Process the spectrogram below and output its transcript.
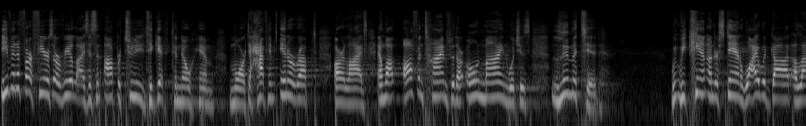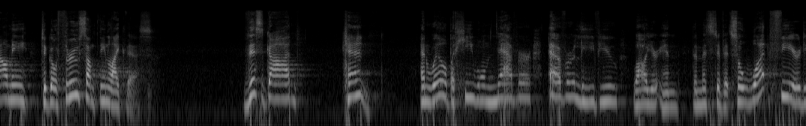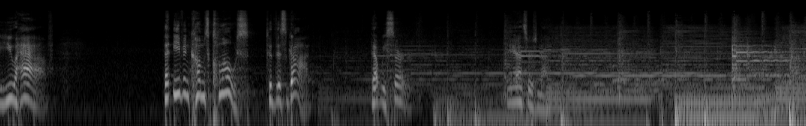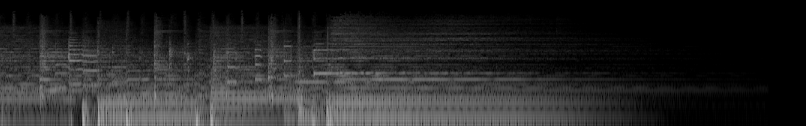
Even if our fears are realized, it's an opportunity to get to know Him more, to have Him interrupt our lives. And while oftentimes with our own mind, which is limited, we, we can't understand why would God allow me to go through something like this. This God can and will, but He will never, ever leave you while you're in the midst of it. So, what fear do you have that even comes close to this God that we serve? The answer is none.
